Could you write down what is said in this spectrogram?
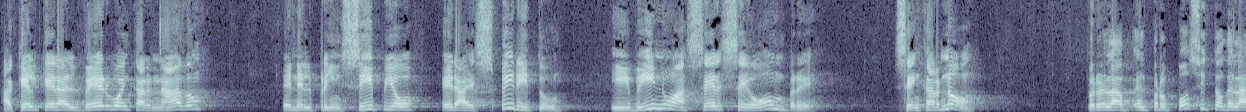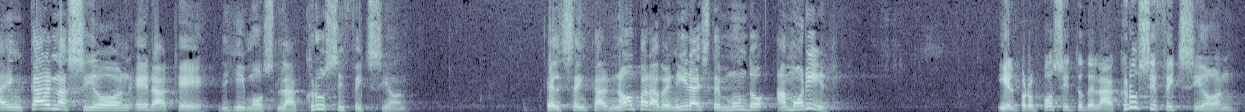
Aquel que era el verbo encarnado, en el principio era espíritu y vino a hacerse hombre, se encarnó. Pero el, propósito de la encarnación era que, dijimos, la crucifixión. Él se encarnó para venir a este mundo a morir. Y el propósito de la crucifixión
